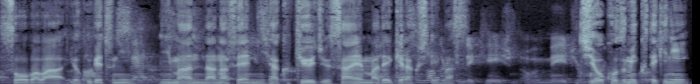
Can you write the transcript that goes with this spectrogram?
相場は翌月に27,293円まで下落しています。ジオコズミック的に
